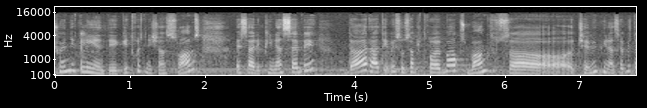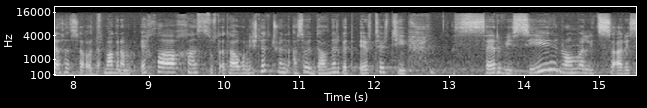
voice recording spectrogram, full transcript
ჩვენი კლიენტი კითხვის ნიშანს სვამს, ეს არის ფინანსები და რა ტიპის უსაფრთხოება აქვს ბანკს ჩემი ფინანსების დასაცავად. მაგრამ ეხლა ხანს ზუსტად აღნიშნეთ, ჩვენ ასევე დავნერგეთ ერთ-ერთი სერვისი, რომელიც არის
